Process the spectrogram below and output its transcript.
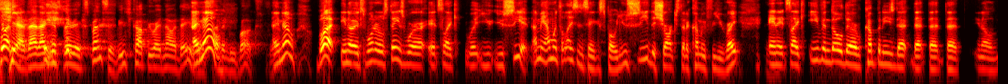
but yeah, that, that gets very expensive. Each copyright nowadays, I like know. seventy bucks. I know, but you know, it's one of those things where it's like where you you see it. I mean, I went to licensing expo. You see the sharks that are coming for you, right? And it's like even though there are companies that that that that you know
